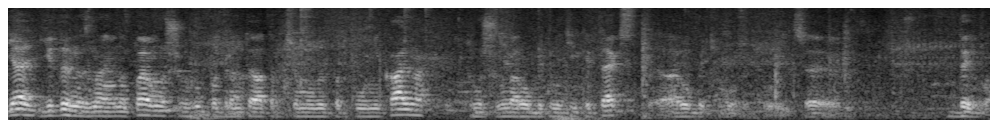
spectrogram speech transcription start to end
я єдине знаю, напевно, що група Драмтеатр в цьому випадку унікальна, тому що вона робить не тільки текст, а робить музику. І це дивно.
